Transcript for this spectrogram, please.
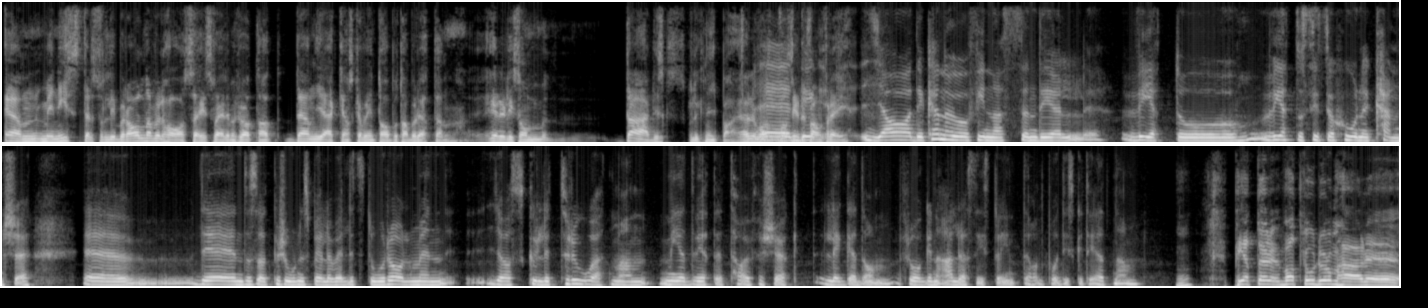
en minister som Liberalerna vill ha, säger Sverigedemokraterna, att den jäkeln ska vi inte ha på taburetten. Är det liksom där det skulle knipa? Eller vad, vad ser du framför dig? Ja, det kan nog finnas en del veto, vetosituationer kanske. Eh, det är ändå så att personer spelar väldigt stor roll, men jag skulle tro att man medvetet har försökt lägga de frågorna allra sist och inte hållit på att diskutera ett namn. Mm. Peter, vad tror du de här eh,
